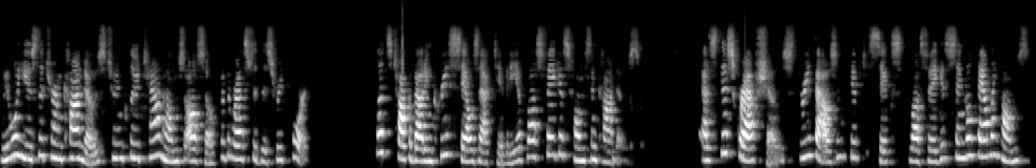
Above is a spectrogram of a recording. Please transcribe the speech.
We will use the term condos to include townhomes also for the rest of this report. Let's talk about increased sales activity of Las Vegas homes and condos. As this graph shows, 3,056 Las Vegas single-family homes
